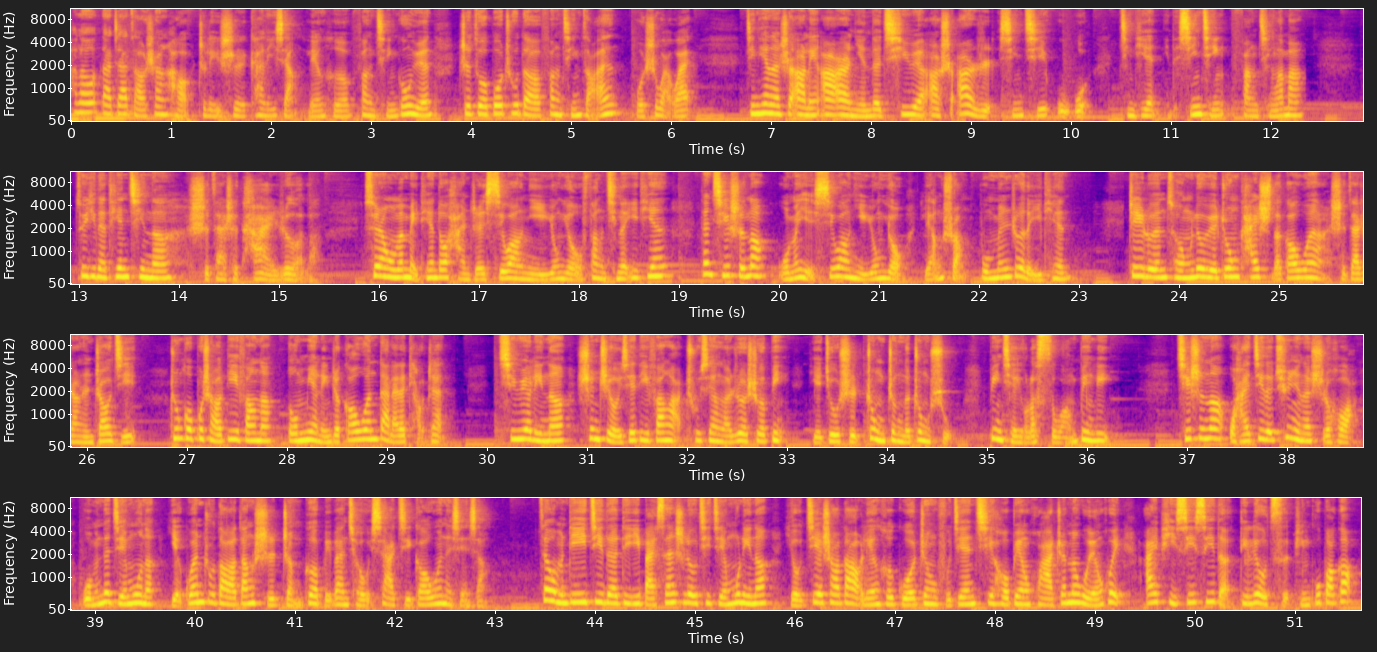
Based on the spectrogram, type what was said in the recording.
Hello，大家早上好，这里是看理想联合放晴公园制作播出的放晴早安，我是歪歪。今天呢是二零二二年的七月二十二日，星期五。今天你的心情放晴了吗？最近的天气呢实在是太热了。虽然我们每天都喊着希望你拥有放晴的一天，但其实呢，我们也希望你拥有凉爽不闷热的一天。这一轮从六月中开始的高温啊，实在让人着急。中国不少地方呢都面临着高温带来的挑战。七月里呢，甚至有一些地方啊出现了热射病，也就是重症的中暑，并且有了死亡病例。其实呢，我还记得去年的时候啊，我们的节目呢也关注到了当时整个北半球夏季高温的现象。在我们第一季的第一百三十六期节目里呢，有介绍到联合国政府间气候变化专门委员会 IPCC 的第六次评估报告。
